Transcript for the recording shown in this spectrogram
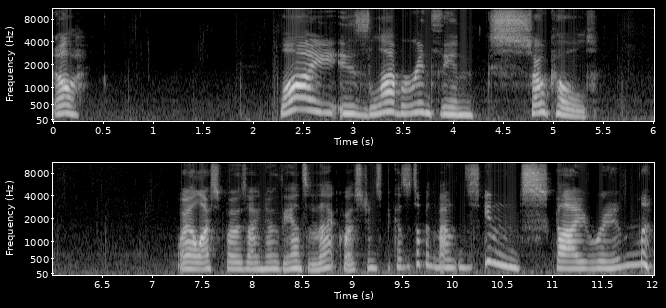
Oh, why is Labyrinthian so cold? Well, I suppose I know the answer to that question. It's because it's up in the mountains in Skyrim.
